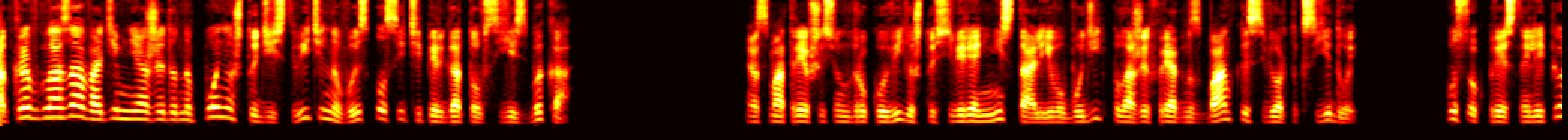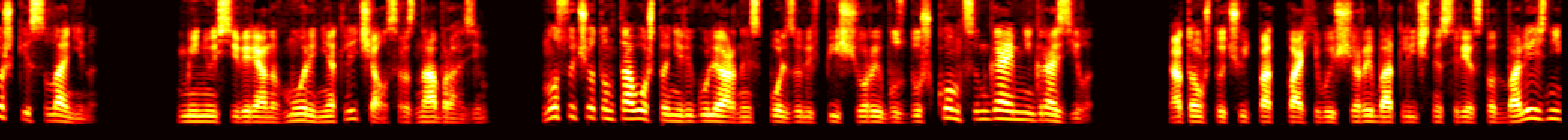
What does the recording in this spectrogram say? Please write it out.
Открыв глаза, Вадим неожиданно понял, что действительно выспался и теперь готов съесть быка. Осмотревшись, он вдруг увидел, что северяне не стали его будить, положив рядом с банкой сверток с едой. Кусок пресной лепешки и солонина. Меню северян в море не отличалось разнообразием. Но с учетом того, что они регулярно использовали в пищу рыбу с душком, цинга им не грозила. О том, что чуть подпахивающая рыба – отличное средство от болезней,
